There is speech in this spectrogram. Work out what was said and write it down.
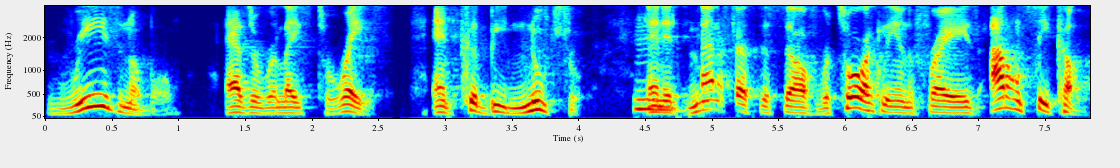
reasonable as it relates to race and could be neutral. Mm-hmm. And it mm. manifests itself rhetorically in the phrase, I don't see color,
